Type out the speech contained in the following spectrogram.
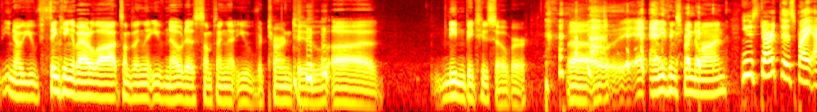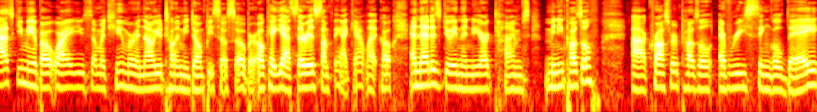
you know you're thinking about a lot something that you've noticed something that you return to uh, needn't be too sober. Uh, anything spring to mind? You start this by asking me about why I use so much humor, and now you're telling me don't be so sober. Okay, yes, there is something I can't let go, and that is doing the New York Times mini puzzle uh, crossword puzzle every single day.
